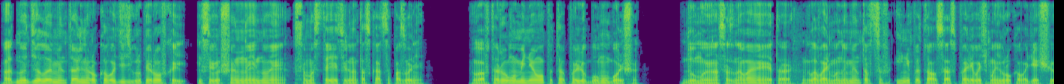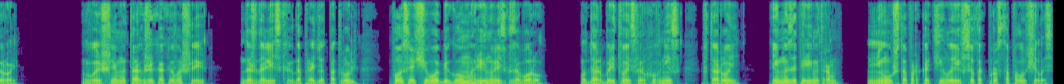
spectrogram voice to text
Одно дело ментально руководить группировкой, и совершенно иное — самостоятельно таскаться по зоне. Во втором у меня опыта по-любому больше. Думаю, осознавая это, главарь монументовцев и не пытался оспаривать мою руководящую роль. Вышли мы так же, как и вошли. Дождались, когда пройдет патруль, после чего бегом ринулись к забору. Удар бритвой сверху вниз, второй, и мы за периметром. Неужто прокатило, и все так просто получилось?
